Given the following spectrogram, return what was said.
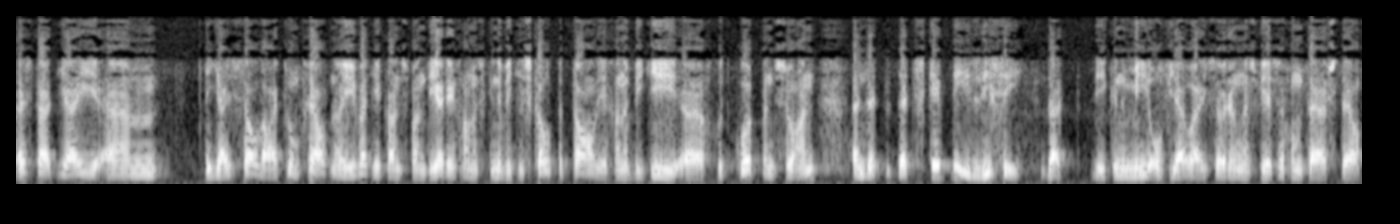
is dat jy ehm um, jy sal daai klomp geld nou hier wat jy kan spandeer jy gaan miskien 'n bietjie skuld betaal jy gaan 'n bietjie uh goedkoop en so aan. En dit dit skep die illusie dat die ekonomie of jou huishouding is besig om te herstel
